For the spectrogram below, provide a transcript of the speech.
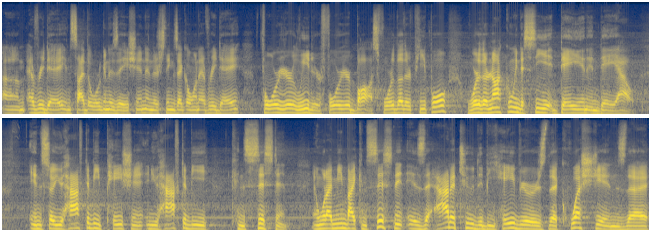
um, every day inside the organization, and there's things that go on every day for your leader, for your boss, for the other people, where they're not going to see it day in and day out. And so you have to be patient and you have to be consistent. And what I mean by consistent is the attitude, the behaviors, the questions, the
